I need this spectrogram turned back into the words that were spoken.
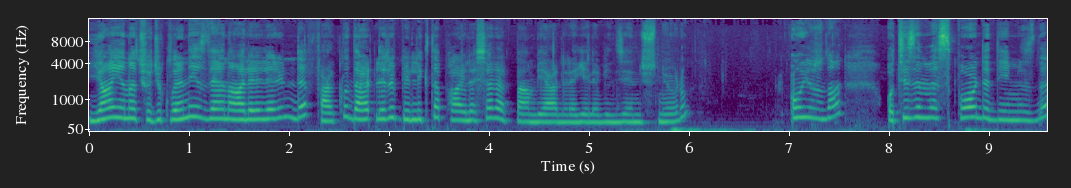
yan yana çocuklarını izleyen ailelerin de farklı dertleri birlikte paylaşarak ben bir yerlere gelebileceğini düşünüyorum. O yüzden otizm ve spor dediğimizde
